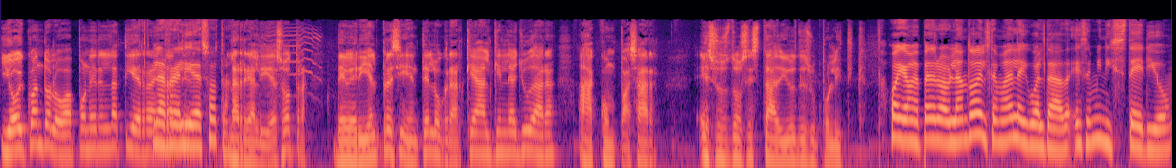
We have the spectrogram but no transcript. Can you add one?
y hoy cuando lo va a poner en la tierra la realidad es otra la realidad es otra debería el presidente lograr que alguien le ayudara a acompasar esos dos estadios de su política. Óigame, Pedro, hablando del tema de la igualdad, ese ministerio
